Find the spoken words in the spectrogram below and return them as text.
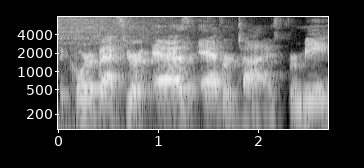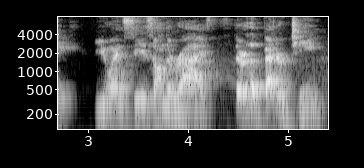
the quarterbacks here are as advertised. For me, UNC is on the rise. They're the better team.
